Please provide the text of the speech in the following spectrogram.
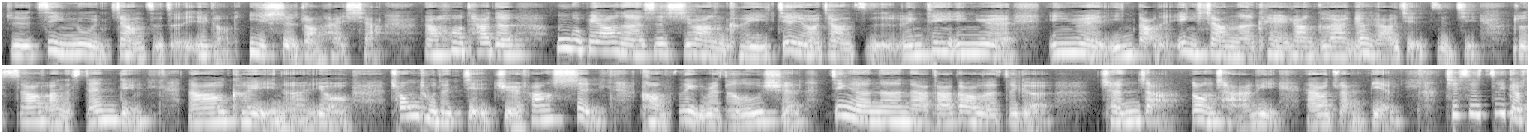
就是进入这样子的一个意识状态下。然后他的目标呢，是希望可以借由这样子聆听音乐，音乐引导的印象。呢，可以让个案更了解自己，做 self understanding，然后可以呢有冲突的解决方式 conflict resolution，进而呢拿达到了这个成长、洞察力，还有转变。其实这个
